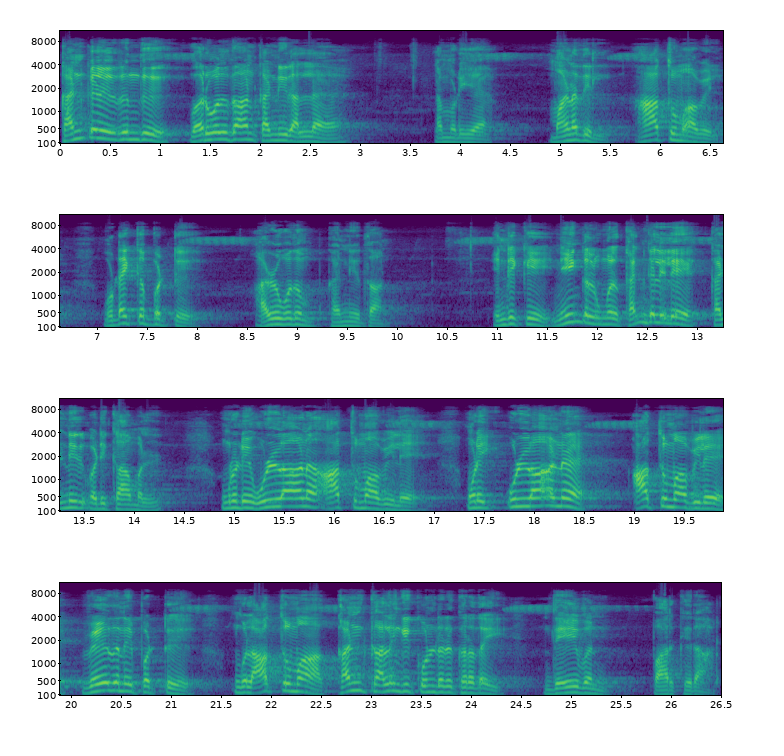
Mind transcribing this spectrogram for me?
கண்களிலிருந்து வருவதுதான் கண்ணீர் அல்ல. நம்முடைய மனதில் ஆத்துமாவில் உடைக்கப்பட்டு அழுவதும் கண்ணீர் தான் இன்றைக்கு நீங்கள் உங்கள் கண்களிலே கண்ணீர் வடிக்காமல் உங்களுடைய உள்ளான ஆத்துமாவிலே உங்களுடைய உள்ளான ஆத்துமாவிலே வேதனைப்பட்டு உங்கள் ஆத்துமா கண் கலங்கி கொண்டிருக்கிறதை தேவன் பார்க்கிறார்.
